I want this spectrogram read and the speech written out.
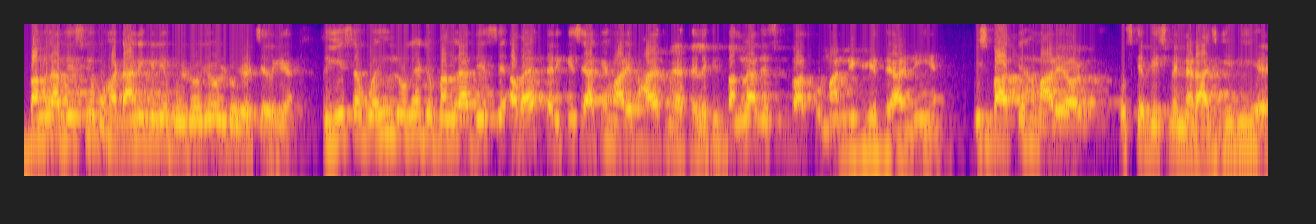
बांग्लादेशियों को हटाने के लिए बुलडोजर उलडोजर चल गया। तो ये सब वही लोग हैं जो बांग्लादेश से अवैध तरीके से आके हमारे भारत में रहते हैं, लेकिन बांग्लादेश इस बात को मानने के लिए तैयार नहीं है। इस बात पे हमारे और उसके बीच में नाराज़गी भी है।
